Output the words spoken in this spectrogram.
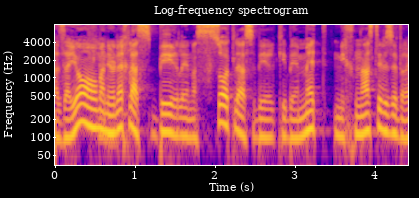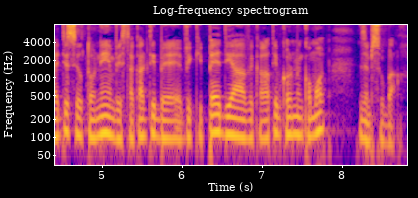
אז היום אני הולך להסביר, לנסות להסביר, כי באמת נכנסתי לזה וראיתי סרטונים והסתכלתי בוויקיפדיה וקראתי בכל מיני מקומות, זה מסובך.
